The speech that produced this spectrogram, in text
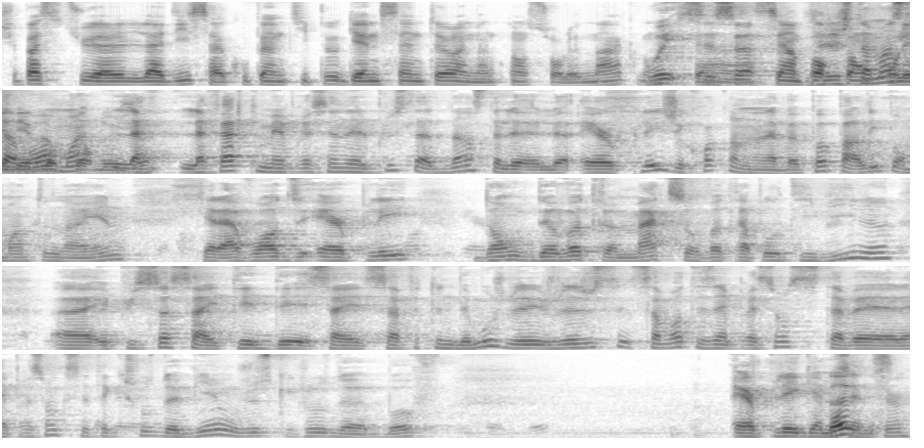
Je sais pas si tu l'as dit, ça a coupé un petit peu. Game Center est maintenant sur le Mac. Oui, c'est ça. C'est important Justement, pour les savoir, moi, l'affaire qui m'impressionnait le plus là-dedans, c'était le, AirPlay. Je crois qu'on n'en avait pas parlé pour Mountain Lion, qu'il allait avoir du AirPlay donc de votre Mac sur votre Apple TV. Là. Euh, et puis ça, ça a été ça, a fait une démo. Je voulais, juste savoir tes impressions, si tu avais l'impression que c'était quelque chose de bien ou juste quelque chose de bof. AirPlay Game bah, Center.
